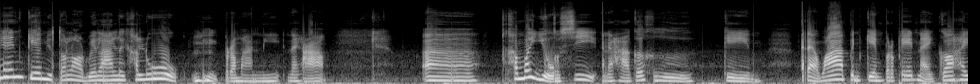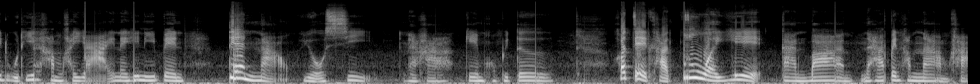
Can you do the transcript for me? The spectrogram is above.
เล่นเกมอยู่ตลอดเวลาเลยคะลูกประมาณนี้นะคะ คำว่าโยชีนะคะก็คือเกม แต่ว่าเป็นเกมประเภทไหนก็ให้ดูที่คำขยายในที่นี้เป็นเตี้ยนหนาวโยชีนะคะ เกมคอมพิวเตอร์ ข้อ 7 ค่ะจั่วเย่การบ้านนะคะ เป็นคำนามค่ะ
